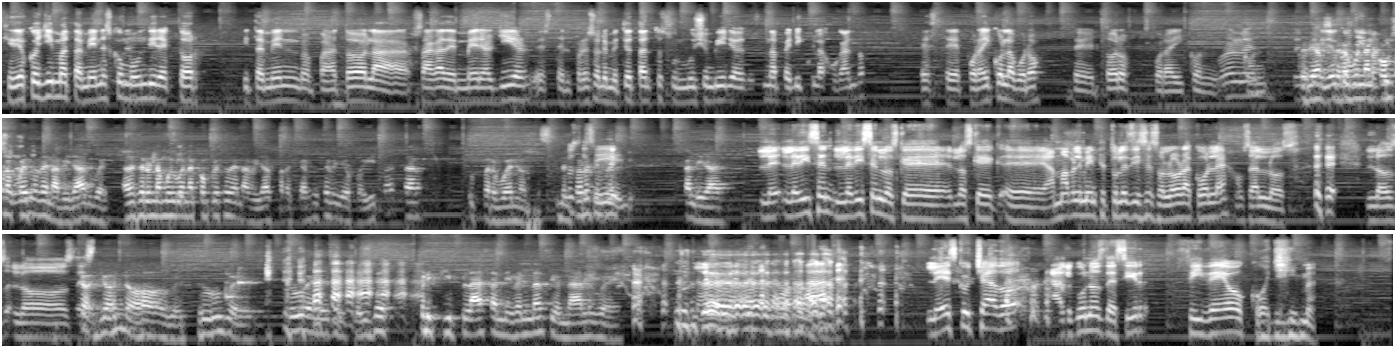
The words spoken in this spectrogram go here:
Hideo Kojima también es como un director y también para toda la saga de Metal Gear, este, por eso le metió tanto su motion video, es una película jugando, este, por ahí colaboró del Toro, por ahí con, Sería, será buena compra por eso de Navidad, güey. Ha de ser una muy Sí. buena compra eso de Navidad para que hagas ese videojueguito. Está súper bueno. Del Pues toro sí. siempre calidad. Le, le dicen, le dicen los que, los que eh, amablemente tú les dices olor a cola, o sea, los, los, los, Yo, este, yo no, güey. Tú, güey. Tú eres el que dice Friki Plaza a nivel nacional, güey. Le he escuchado a algunos decir Fideo Kojima.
